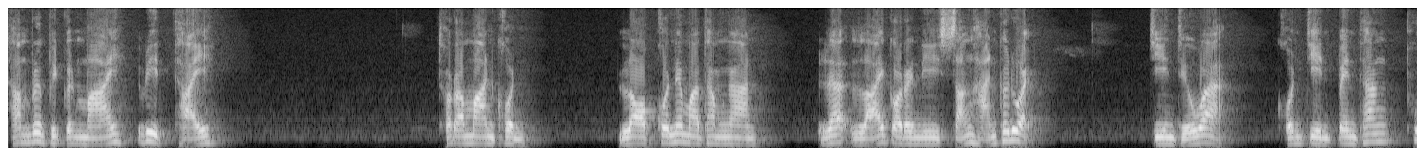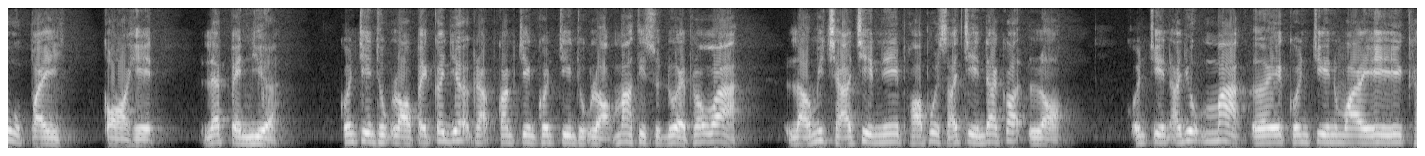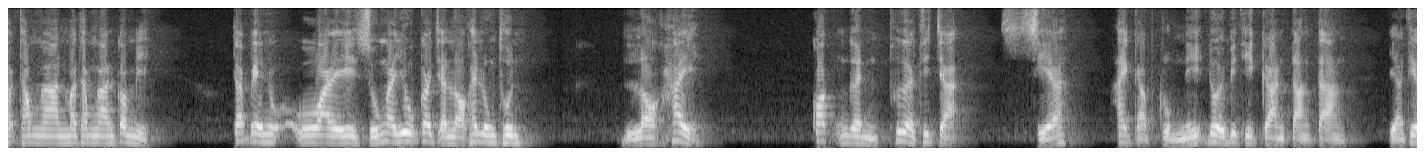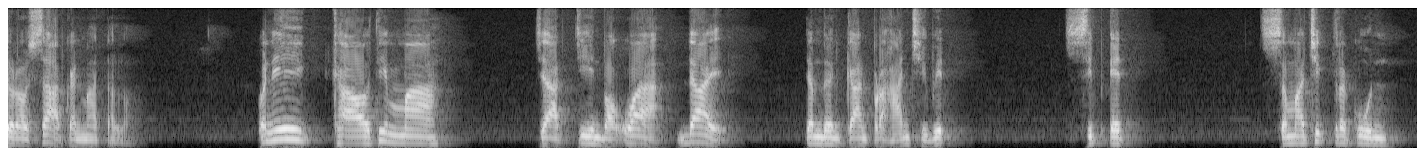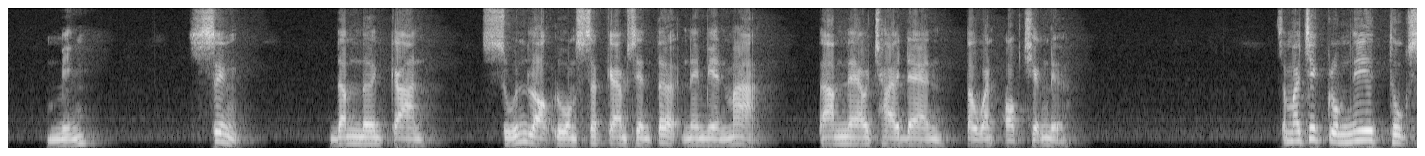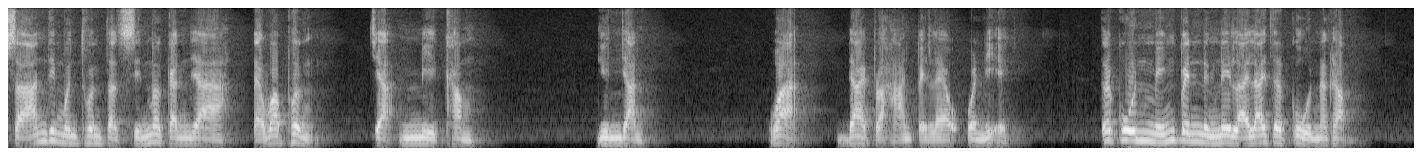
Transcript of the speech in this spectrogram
ทำเรื่องผิดกฎหมาย รีดไถ ทรมานคน หลอกคนให้มาทำงาน และหลายกรณีสังหารเขาด้วย จีนถือว่าคนจีนเป็นทั้งผู้ไปก่อเหตุและเป็นเหยื่อ คนจีนถูกหลอกไปก็เยอะครับ ความจริงคนจีนถูกหลอกมากที่สุดด้วย เพราะว่าเหล่ามิจฉาชีพนี้พอพูดภาษาจีนได้ก็หลอก คนจีนอายุมากเอ่ยคนจีนวัยทำงานมาทำงานก็มี ถ้าเป็นวัยสูงอายุก็จะหลอกให้ลงทุน หลอกให้ควักเงินเพื่อที่จะเสียให้กับกลุ่มนี้ด้วยวิธีการต่างๆ อย่างที่เราทราบกันมาตลอด วันนี้ข่าวที่มา จากจีนบอกว่าได้ดำเนินการประหารชีวิต 11 สมาชิกตระกูลหมิง ซึ่งดำเนินการศูนย์หลอกลวงสแกมเซ็นเตอร์ในเมียนมาตามแนวชายแดนตะวันออกเฉียงเหนือ สมาชิกกลุ่มนี้ถูกศาลที่มณฑลตัดสินเมื่อกันยา แต่ว่าเพิ่งจะมีคำยืนยัน ว่าได้ประหารไปแล้ววันนี้เอง ตระกูลหมิงเป็นหนึ่งในหลาย ๆ ตระกูลนะครับ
